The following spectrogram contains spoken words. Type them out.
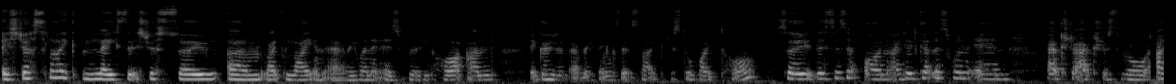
It's just like lace. It's just so um like light and airy when it is really hot and it goes with everything because it's like just a white top. So this is it on. I did get this one in extra extra small i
